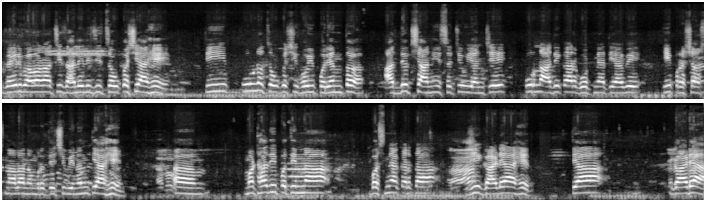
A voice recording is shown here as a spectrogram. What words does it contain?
गैरव्यवहाराची झालेली जी चौकशी आहे ती पूर्ण चौकशी होईपर्यंत अध्यक्ष आणि सचिव यांचे पूर्ण अधिकार गोठण्यात यावे ही प्रशासनाला नम्रतेची विनंती आहे. मठाधिपतींना बसण्याकरता जी गाड्या आहेत त्या गाड्या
